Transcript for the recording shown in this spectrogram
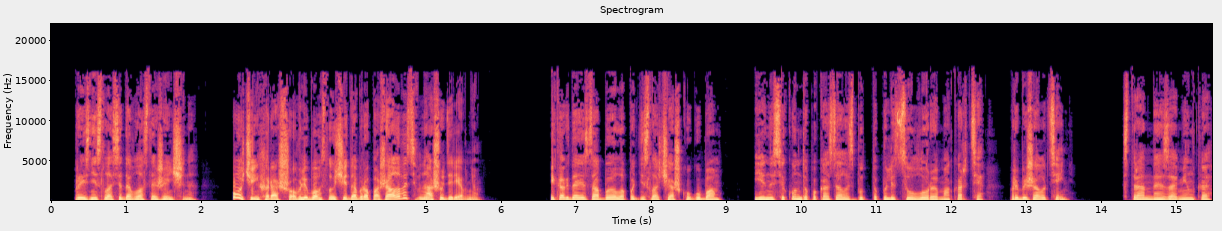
— произнесла седовластая женщина. «Очень хорошо. В любом случае, добро пожаловать в нашу деревню». И когда Изабелла поднесла чашку к губам, ей на секунду показалось, будто по лицу Лоры Маккарти — пробежала тень. Странная заминка,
